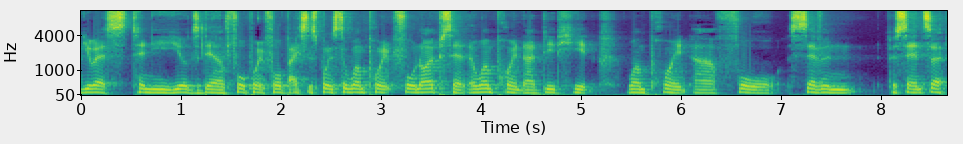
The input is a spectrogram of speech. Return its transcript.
US 10 year yields are down 4.4 basis points to 1.49%. At one point, uh, did hit 1.47 percent. So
